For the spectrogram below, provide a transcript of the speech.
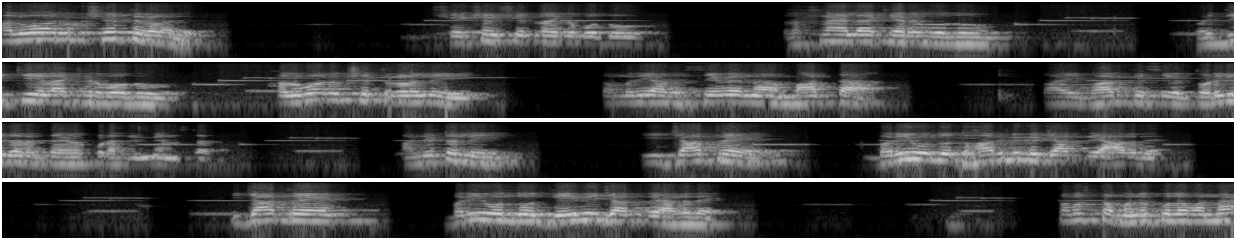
ಹಲವಾರು ಕ್ಷೇತ್ರಗಳಲ್ಲಿ ಶೈಕ್ಷಣಿಕ ಕ್ಷೇತ್ರ ಆಗಿರ್ಬೋದು, ರಕ್ಷಣಾ ಇಲಾಖೆ ಇರ್ಬೋದು ವೈದ್ಯಕೀಯ ಇಲಾಖೆ ಇರ್ಬೋದು ಹಲವಾರು ಕ್ಷೇತ್ರಗಳಲ್ಲಿ ತಮ್ಮದೇ ಆದ ಸೇವೆಯನ್ನ ಮಾಡ್ತಾ ತಾಯಿ ಭಾರತೀಯ ಸೇವೆ ತೊಡಗಿದ್ದಾರೆ ಅಂತ ಹೇಳಿ ಕೂಡ ಹೆಮ್ಮೆ ಅನಿಸ್ತದೆ ಆ ನಿಟ್ಟಲ್ಲಿ ಈ ಜಾತ್ರೆ ಬರೀ ಒಂದು ಧಾರ್ಮಿಕ ಜಾತ್ರೆ ಆಗದೆ, ಈ ಜಾತ್ರೆ ಬರೀ ಒಂದು ದೇವಿ ಜಾತ್ರೆ ಆಗದೆ, ಸಮಸ್ತ ಮನುಕುಲವನ್ನ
